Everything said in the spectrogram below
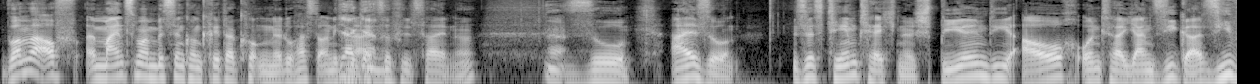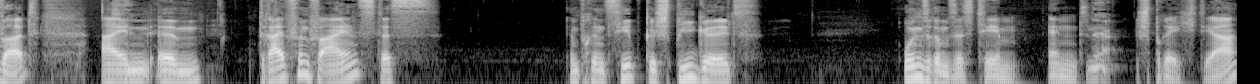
wollen wir auf Mainz mal ein bisschen konkreter gucken, ne? Du hast auch nicht ja, mehr allzu viel Zeit, ne? Ja. So, also, systemtechnisch spielen die auch unter Jan Sieger, Sievert, ein ähm, 351, das im Prinzip gespiegelt unserem System entspricht, ja. ja.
